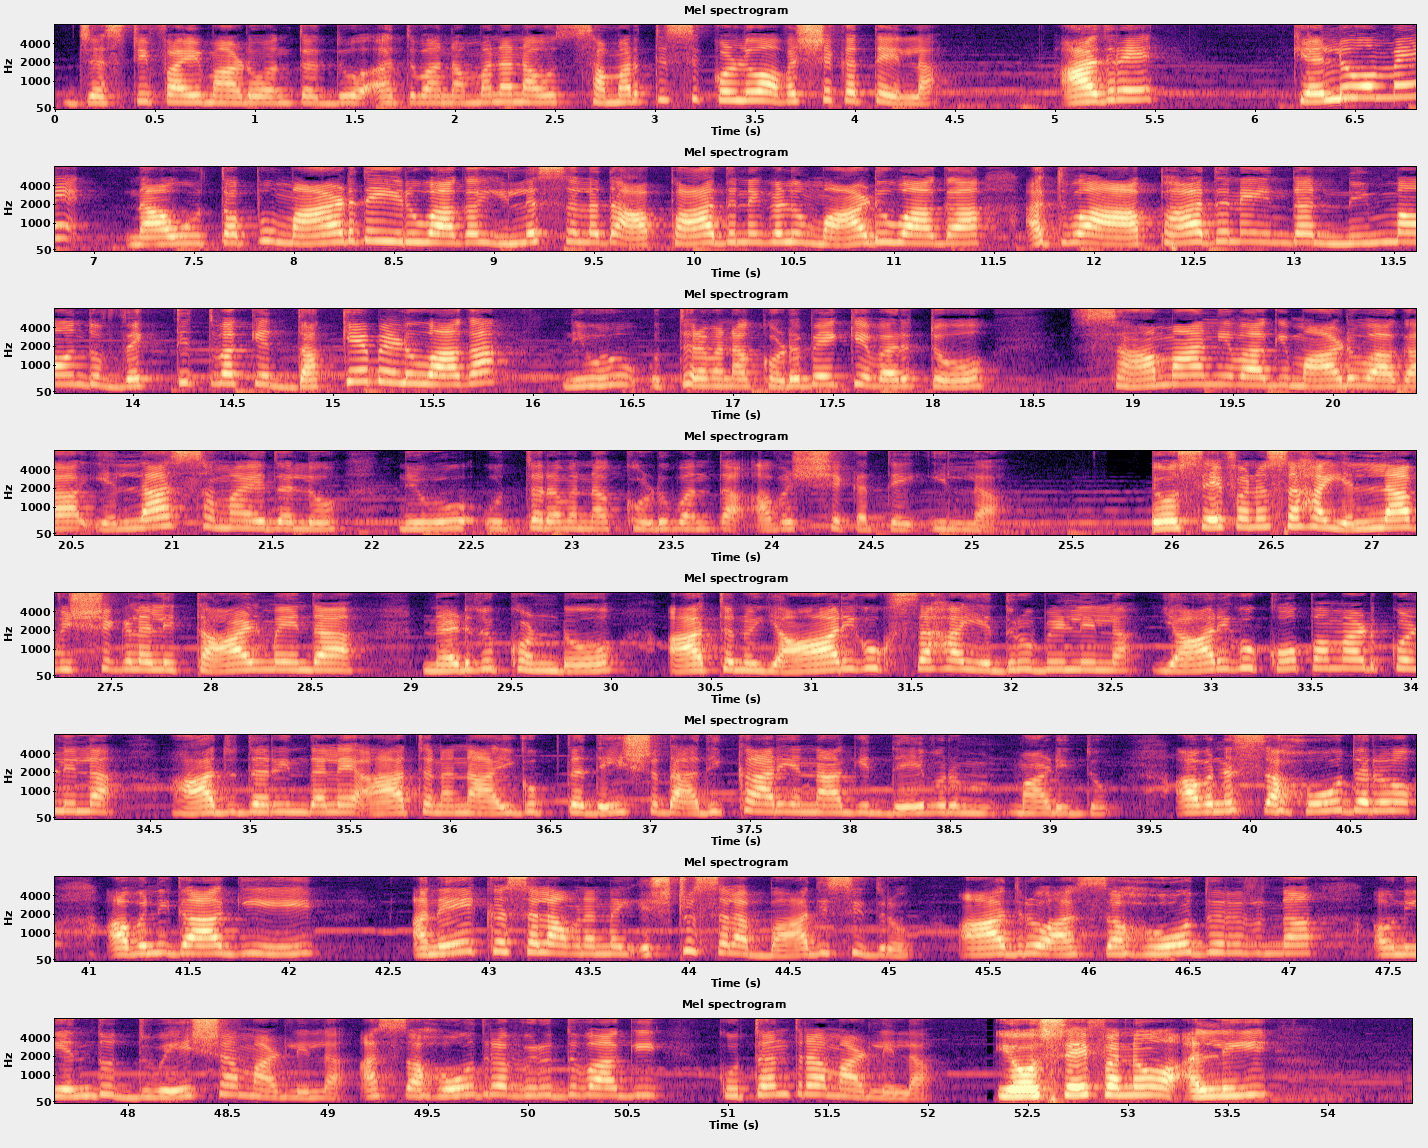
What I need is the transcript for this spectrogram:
ಜಸ್ಟಿಫೈ ಮಾಡುವಂಥದ್ದು ಅಥವಾ ನಮ್ಮನ್ನು ನಾವು ಸಮರ್ಥಿಸಿಕೊಳ್ಳುವ ಅವಶ್ಯಕತೆ ಇಲ್ಲ. ಆದರೆ ಕೆಲವೊಮ್ಮೆ ನಾವು ತಪ್ಪು ಮಾಡದೇ ಇರುವಾಗ, ಇಲ್ಲಸಲ್ಲದ ಆಪಾದನೆಗಳು ಮಾಡುವಾಗ ಅಥವಾ ಆಪಾದನೆಯಿಂದ ನಿಮ್ಮ ಒಂದು ವ್ಯಕ್ತಿತ್ವಕ್ಕೆ ಧಕ್ಕೆ ಬೀಳುವಾಗ ನೀವು ಉತ್ತರವನ್ನು ಕೊಡಬೇಕೇ ಹೊರತು ಸಾಮಾನ್ಯವಾಗಿ ಮಾಡುವಾಗ ಎಲ್ಲ ಸಮಯದಲ್ಲೂ ನೀವು ಉತ್ತರವನ್ನು ಕೊಡುವಂಥ ಅವಶ್ಯಕತೆ ಇಲ್ಲ. ಯೋಸೇಫನು ಸಹ ಎಲ್ಲ ವಿಷಯಗಳಲ್ಲಿ ತಾಳ್ಮೆಯಿಂದ ನಡೆದುಕೊಂಡು ಆತನು ಯಾರಿಗೂ ಸಹ ಎದುರು ಬೀಳಲಿಲ್ಲ, ಯಾರಿಗೂ ಕೋಪ ಮಾಡಿಕೊಳ್ಳಿಲ್ಲ. ಆದುದರಿಂದಲೇ ಆತನನ್ನು ಐಗುಪ್ತ ದೇಶದ ಅಧಿಕಾರಿಯನ್ನಾಗಿ ದೇವರು ಮಾಡಿದ್ದು. ಅವನ ಸಹೋದರು ಅವನಿಗಾಗಿ ಅನೇಕ ಸಲ ಅವನನ್ನು ಎಷ್ಟು ಸಲ ಬಾಧಿಸಿದ್ರು. ಆದರೂ ಆ ಸಹೋದರರನ್ನ ಅವನು ಎಂದೂ ದ್ವೇಷ ಮಾಡಲಿಲ್ಲ, ಆ ಸಹೋದರ ವಿರುದ್ಧವಾಗಿ ಕುತಂತ್ರ ಮಾಡಲಿಲ್ಲ. ಯೋಸೆಫನು ಅಲ್ಲಿ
